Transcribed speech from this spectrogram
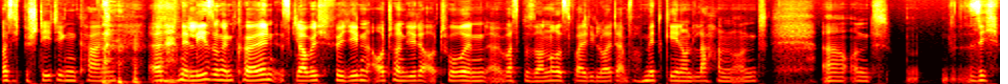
was ich bestätigen kann. äh, eine Lesung in Köln ist, glaube ich, für jeden Autor und jede Autorin äh, was Besonderes, weil die Leute einfach mitgehen und lachen und, äh, und sich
